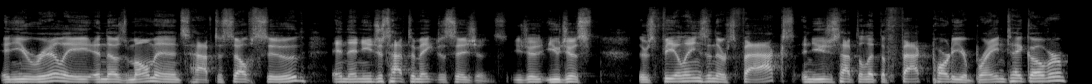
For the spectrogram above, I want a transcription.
and you really in those moments have to self soothe, and then you just have to make decisions. You just, you just there's feelings and there's facts and you just have to let the fact part of your brain take over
